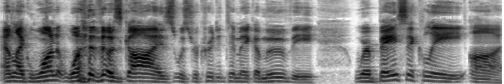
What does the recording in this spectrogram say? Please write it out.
And like one one of those guys was recruited to make a movie where basically uh,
